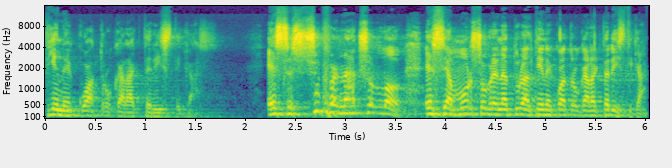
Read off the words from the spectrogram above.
tiene cuatro características. Ese supernatural love, ese amor sobrenatural tiene cuatro características.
